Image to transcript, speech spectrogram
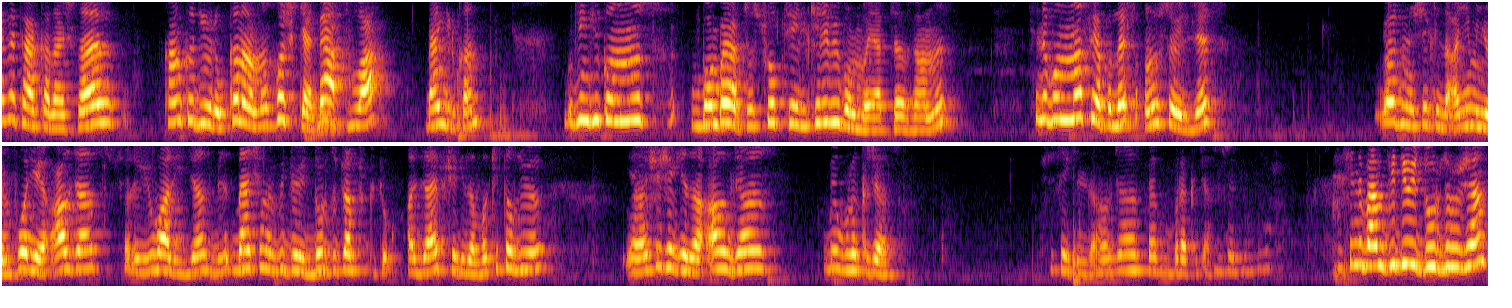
Evet arkadaşlar, Kanka Diyorum kanalına hoş geldiniz. Ben Abdullah. Ben Gürkan. Bugünkü konumuz bomba yapacağız. Çok tehlikeli bir bomba yapacağız yalnız. Şimdi bunu nasıl yapılır onu söyleyeceğiz. Gördüğünüz şekilde alüminyum folyoyu alacağız. Şöyle yuvarlayacağız. Ben şimdi videoyu durduracağım çünkü çok acayip şekilde vakit alıyor. Yani şu şekilde alacağız ve bırakacağız. Şu şekilde alacağız ve bırakacağız. Şimdi ben videoyu durduracağım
